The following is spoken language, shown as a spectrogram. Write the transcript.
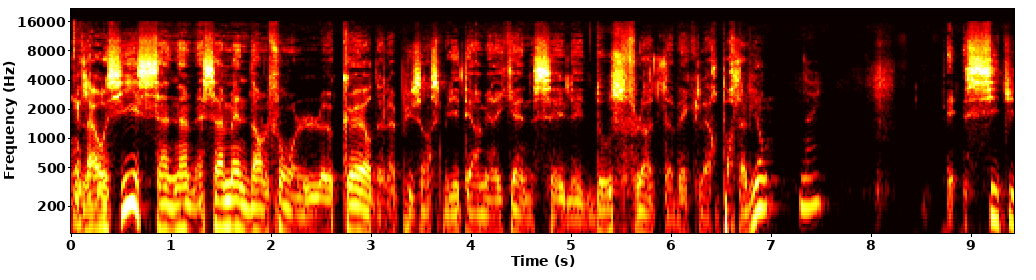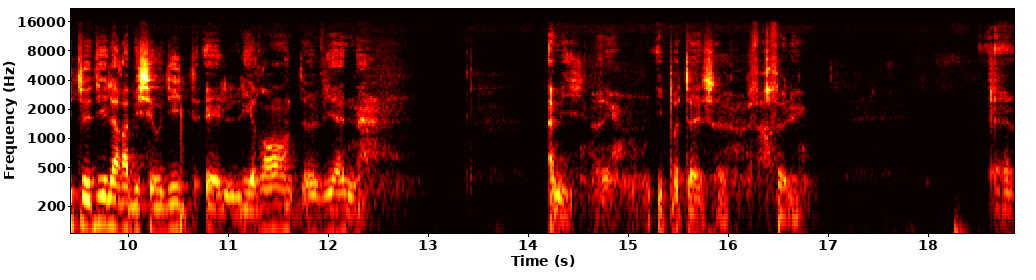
là aussi, ça, ça, amène dans le fond le cœur de la puissance militaire américaine, c'est les douze flottes avec leurs porte-avions. Oui si tu te dis l'Arabie saoudite et l'Iran deviennent amis, hypothèse farfelue, euh,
